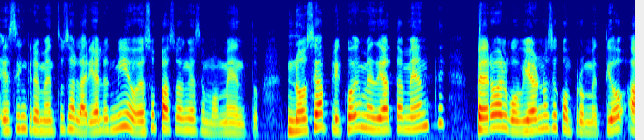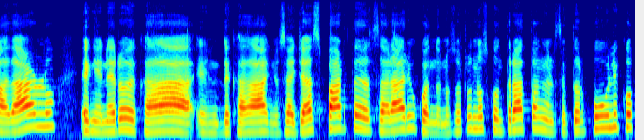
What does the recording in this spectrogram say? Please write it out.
ese, incremento salarial es mío, eso pasó en ese momento. No se aplicó inmediatamente, pero el gobierno se comprometió a darlo en enero de cada, de cada año. O sea, ya es parte del salario. Cuando nosotros nos contratan en el sector público,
